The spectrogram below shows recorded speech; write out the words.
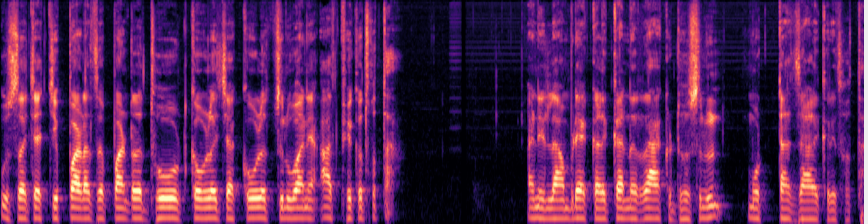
उसाच्या चिप्पाडाचं पांढरं धोट कवळच्या कवळं चुलवाने आत फेकत होता. आणि लांबड्या कळकानं राख ढोसलून मोठा जाळ करीत होता.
